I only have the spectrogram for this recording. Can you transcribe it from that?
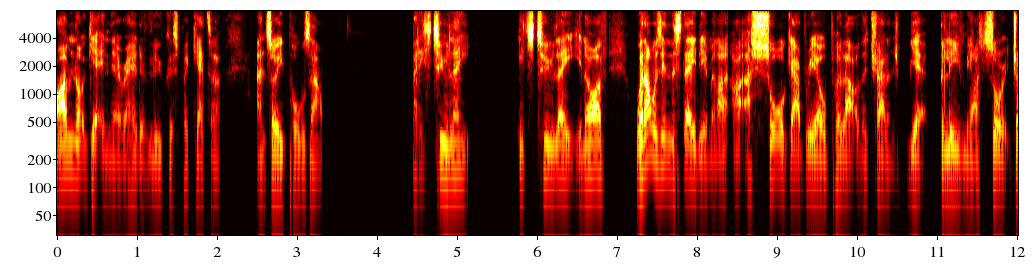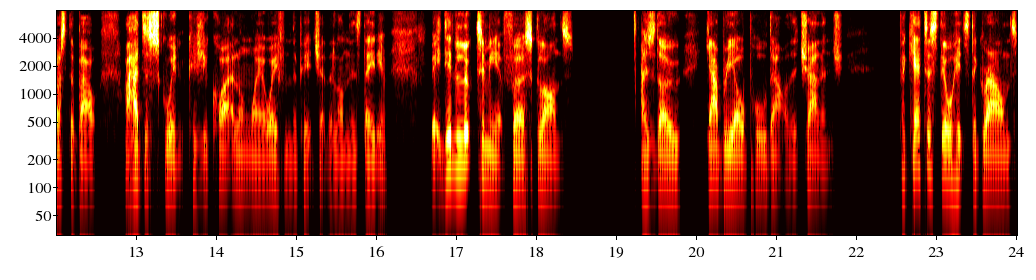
I'm not getting there ahead of Lucas Paqueta. And so he pulls out but it's too late. It's too late. You know, I've when I was in the stadium and I, I saw Gabriel pull out of the challenge. Yeah, believe me, I saw it just about. I had to squint because you're quite a long way away from the pitch at the London Stadium. But it did look to me at first glance as though Gabriel pulled out of the challenge. Paqueta still hits the ground.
